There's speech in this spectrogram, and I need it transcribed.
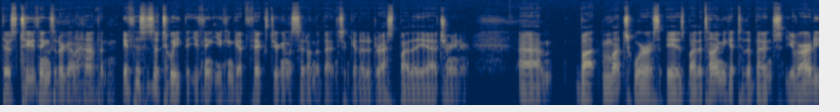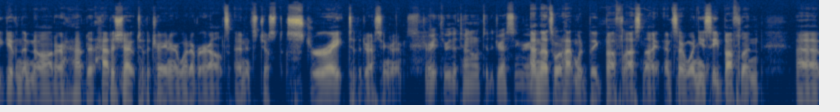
there's two things that are going to happen. If this is a tweak that you think you can get fixed, you're going to sit on the bench and get it addressed by the uh, trainer. Um, but much worse is by the time you get to the bench, you've already given the nod or have to, had a shout to the trainer or whatever else, and it's just straight to the dressing room. Straight through the tunnel to the dressing room. And that's what happened with Big Buff last night. And so when you see Byfuglien uh,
